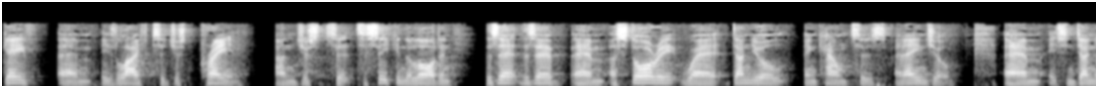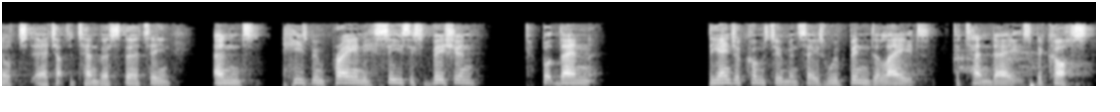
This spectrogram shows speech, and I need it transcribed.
gave um, his life to just praying and just to, to seeking the Lord. And there's a, there's a, um, a story where Daniel encounters an angel. Um, it's in Daniel uh, chapter 10, verse 13. And he's been praying, he sees this vision, but then the angel comes to him and says, We've been delayed for 10 days because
